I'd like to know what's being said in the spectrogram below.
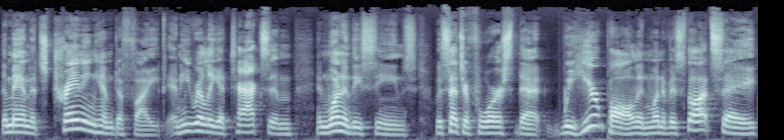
the man that's training him to fight, and he really attacks him in one of these scenes with such a force that we hear Paul in one of his thoughts say,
